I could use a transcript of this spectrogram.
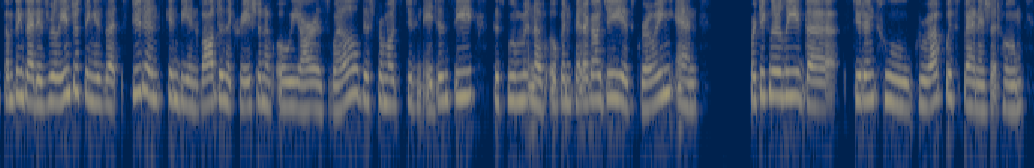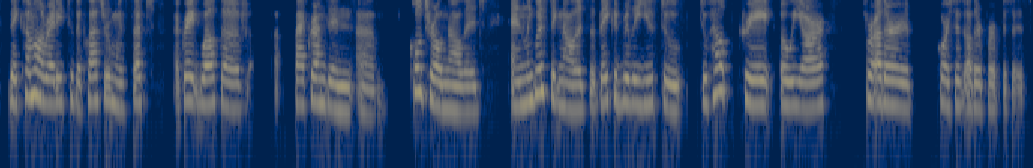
something that is really interesting is that students can be involved in the creation of OER as well. This promotes student agency. This movement of open pedagogy is growing and particularly the students who grew up with Spanish at home, they come already to the classroom with such a great wealth of uh, background in um, cultural knowledge and linguistic knowledge that they could really use to, to help create OER for other courses, other purposes.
